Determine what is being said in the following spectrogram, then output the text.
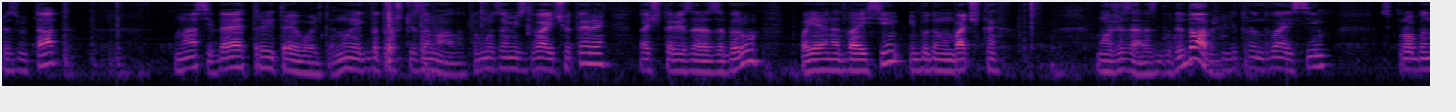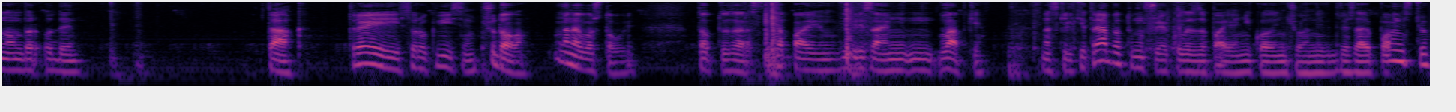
Результат у нас йде 3,3 вольти. Ну, якби трошки замало. Тому замість 2,4, 2,4 я зараз заберу, паяю на 2,7 і будемо бачити, може зараз буде добре. Літрон 2,7, спроба номер 1. Так, 3,48. Чудово. Мене влаштовує. Тобто зараз запаюємо, відрізаємо лапки наскільки треба, тому що я коли запаю, ніколи нічого не відрізаю повністю.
